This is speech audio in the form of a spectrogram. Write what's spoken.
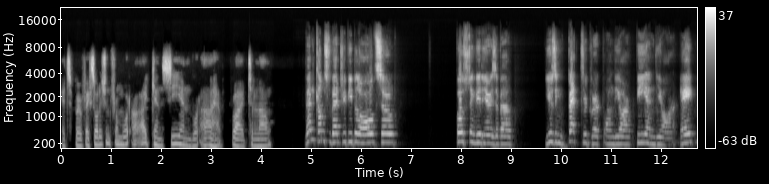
It's a perfect solution from what I can see and what I have tried till now. When it comes to battery, people are also posting videos about using battery grip on the RP and the R8.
